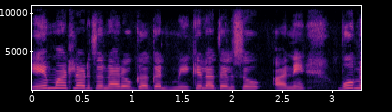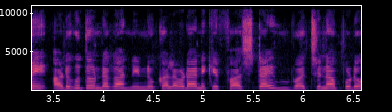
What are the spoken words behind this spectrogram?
ఏం మాట్లాడుతున్నారు? గగన్ మీకెలా తెలుసు? అని భూమి అడుగుతుండగా నిన్ను కలవడానికి ఫస్ట్ టైం వచ్చినప్పుడు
